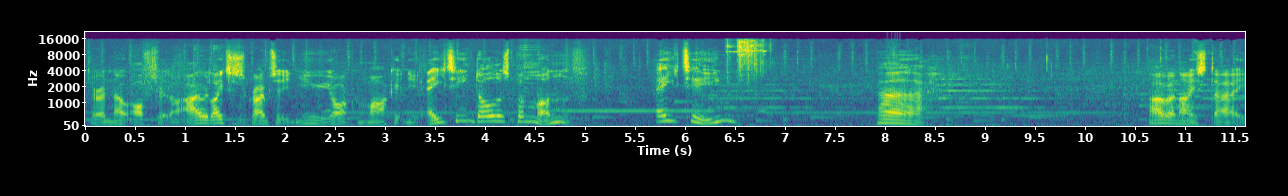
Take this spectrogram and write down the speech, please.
There are no offices. I would like to subscribe to the New York Market News. $18 per month? 18? Ah. Have a nice day.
